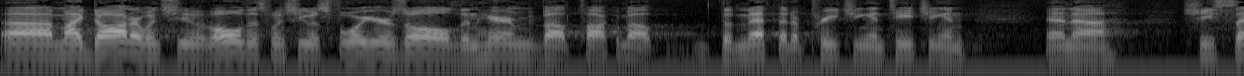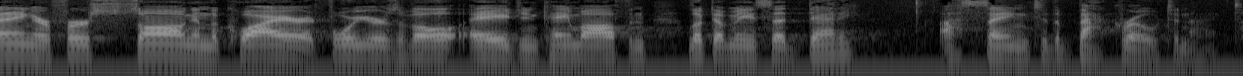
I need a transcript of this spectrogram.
Uh, my daughter, when she was oldest, when she was four years old, and hearing about talking about the method of preaching and teaching, and and uh, she sang her first song in the choir at four years of old age, and came off and looked at me and said, "Daddy, I sang to the back row tonight."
